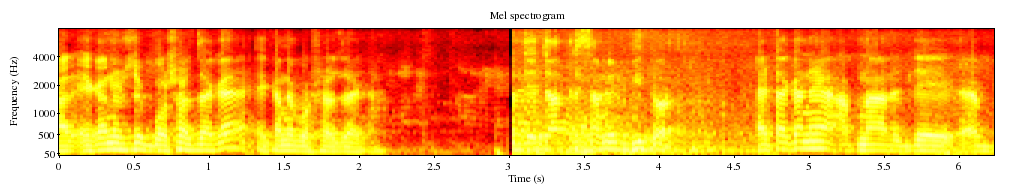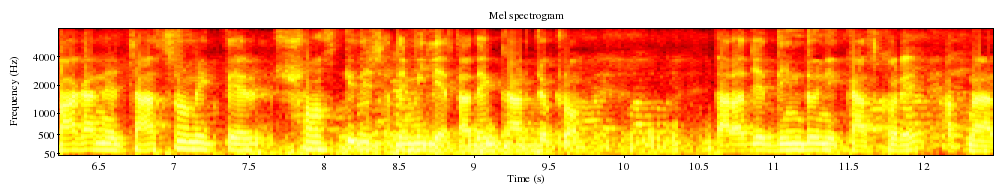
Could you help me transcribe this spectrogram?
আর এখানে হচ্ছে বসার জায়গা, এখানে বসার জায়গা। যে যাত্রী সামনের ভিতর এটা এখানে আপনার যে বাগানের চা শ্রমিকদের সংস্কৃতির সাথে মিলিয়ে তাদের কার্যক্রম। তারা যে দিন দৈনিক কাজ করে, আপনার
